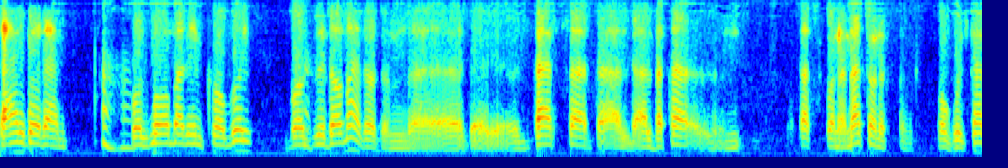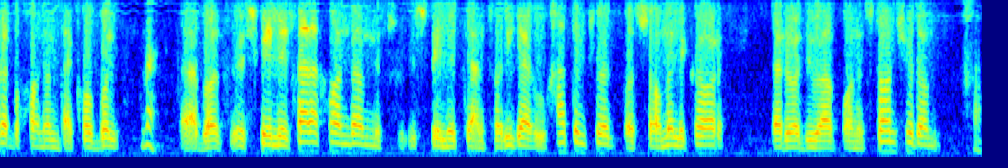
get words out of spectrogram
در دادن باز ما آمدیم کابل باز خب. ادامه دادم درس البته متاسفانه نتونستم گلتر بخوانم در کابل بله. باز اشپیل سر خواندم اشپیل تنساری در او ختم شد باز شامل کار در رادیو افغانستان شدم خب.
